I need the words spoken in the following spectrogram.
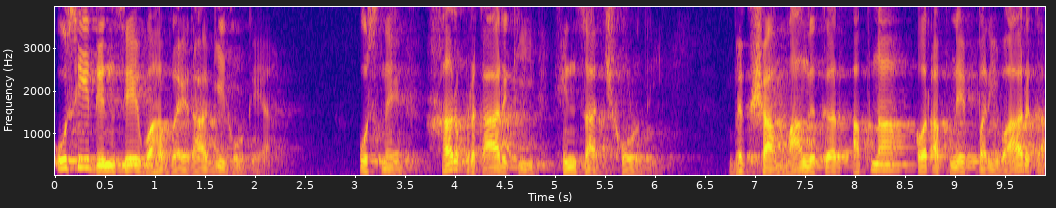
उसी दिन से वह वैरागी हो गया। उसने हर प्रकार की हिंसा छोड़ दी। भिक्षा मांगकर अपना और अपने परिवार का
